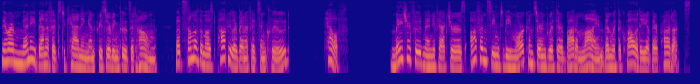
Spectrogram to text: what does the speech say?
There are many benefits to canning and preserving foods at home, but some of the most popular benefits include health. Major food manufacturers often seem to be more concerned with their bottom line than with the quality of their products.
